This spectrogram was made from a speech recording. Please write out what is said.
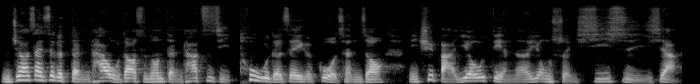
你就要在这个等它五到十分钟，等它自己吐的这个过程中，你去把优点呢用水稀释一下。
